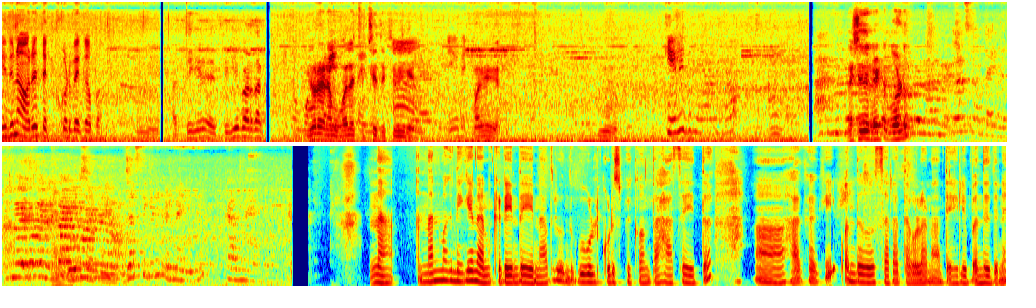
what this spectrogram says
ಇದನ್ನ ಅವರೇ ತೆಗೆದು ಕೊಡ್ಬೇಕಪ್ಪ ಇವರೇ ನಮ್ಗೆ ಒಲೆ ಚುಚ್ಚಿದ್ದು ಕಿವಿಗೆ ಮಗಿಗೆ ಹ್ಞೂ ಕೇಳಿದ್ರೆ ಎಷ್ಟಿದೆ ರೇಟ್ ಗೋಲ್ಡು ನಾ ನನ್ನ ಮಗನಿಗೆ ನನ್ನ ಕಡೆಯಿಂದ ಏನಾದರೂ ಒಂದು ಗೋಲ್ಡ್ ಕೊಡಿಸ್ಬೇಕು ಅಂತ ಆಸೆ ಇತ್ತು. ಹಾಗಾಗಿ ಒಂದು ಸರ ತಗೊಳ್ಳೋಣ ಅಂತ ಹೇಳಿ ಬಂದಿದ್ದೀನಿ.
